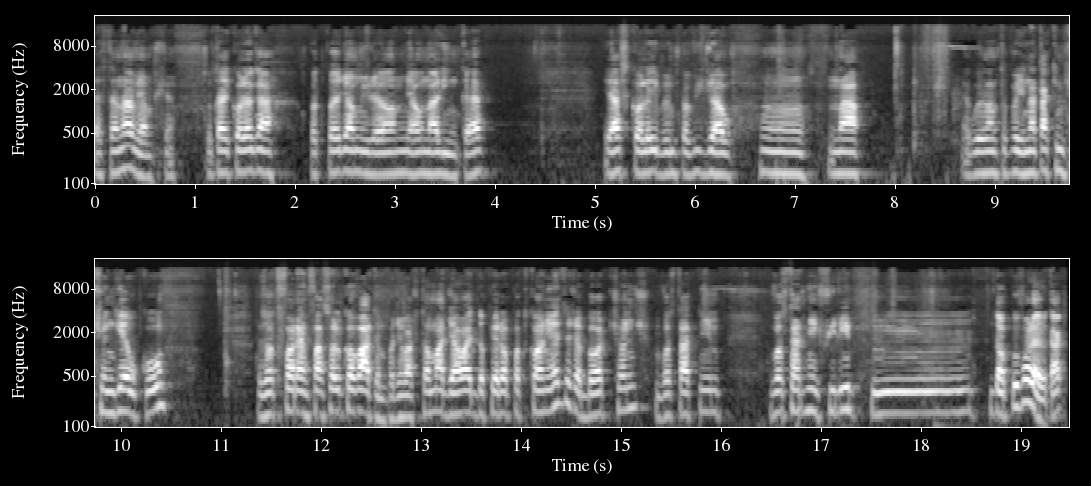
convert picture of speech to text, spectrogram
Zastanawiam się. Tutaj kolega podpowiedział mi, że on miał na linkę. Ja z kolei bym to widział mm, na, jakby wam to powiedzieć, na takim sięgiełku z otworem fasolkowatym, ponieważ to ma działać dopiero pod koniec, żeby odciąć w ostatnim, w ostatniej chwili mm, dopływ oleju, tak?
